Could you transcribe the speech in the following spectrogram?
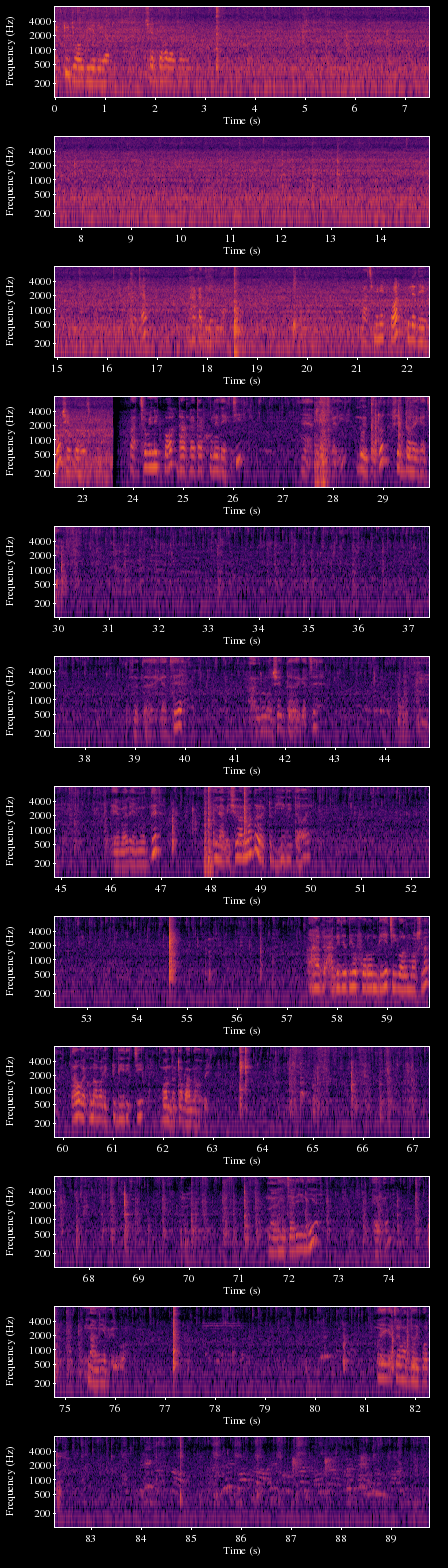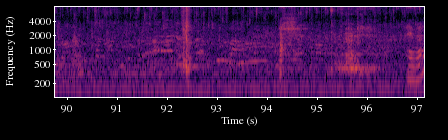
একটু জল দিয়ে দিলাম, সেদ্ধ হওয়ার জন্য এটা ঢাকা দিয়ে দিলাম পাঁচ মিনিট পর খুলে দেখব সেদ্ধ হয়েছে পাঁচ ছ মিনিট পর ঢাকনাটা খুলে দেখছি। হ্যাঁ তরকারি, দই পটল সেদ্ধ হয়ে গেছে। সেদ্ধ হয়ে গেছে। আলুও সেদ্ধ হয়ে গেছে। এবার এর মধ্যে নিরামিষ রান্না তো একটু ঘি দিতে হয়। আগে যদিও ফোড়ন দিয়েছি গরম মশলা, তাও এখন আবার একটু দিয়ে দিচ্ছি, গন্ধটা ভালো হবে। নাড়িয়ে চাড়িয়ে নিয়ে এখন নামিয়ে ফেলব। হয়ে গেছে আমার দই পটল এবার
